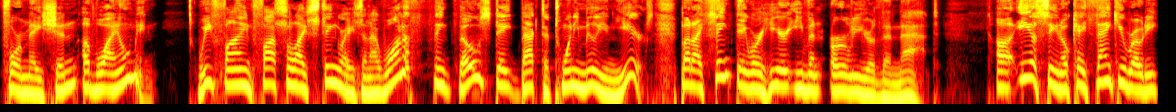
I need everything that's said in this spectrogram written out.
Formation of Wyoming we find fossilized stingrays, and I want to think those date back to 20 million years, but I think they were here even earlier than that. Uh, Eocene. Okay, thank you, Rody.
